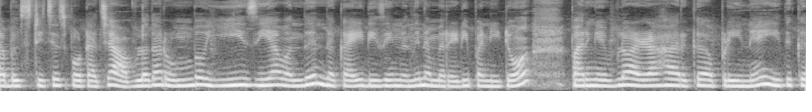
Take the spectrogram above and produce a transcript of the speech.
டபுள் ஸ்டிச்சஸ் போட்டாச்சு. அவ்வளோதான் ரொம்ப ஈஸியாக வந்து இந்த கை டிசைன் வந்து நம்ம ரெடி பண்ணிட்டோம். பாருங்கள் எவ்வளோ அழகாக இருக்குது அப்படின்னு அப்படின்னு இதுக்கு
